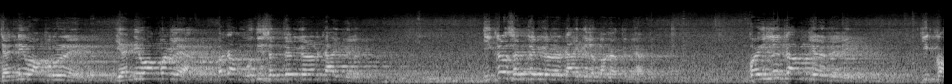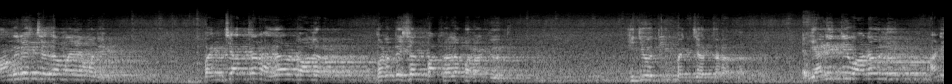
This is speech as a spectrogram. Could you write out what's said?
त्यांनी वापरू नये. यांनी वापरल्या. बघा मोदी सत्तरीकरण काय केलं? इकडं सत्तरीकरण काय केलं बघा तुम्ही आता. पहिलं काम केलं त्यांनी की काँग्रेसच्या जमान्यामध्ये पंच्याहत्तर हजार डॉलर परदेशात पाठवायला परवानगी होती. किती होती? पंच्याहत्तर हजार. याने ती वाढवली आणि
